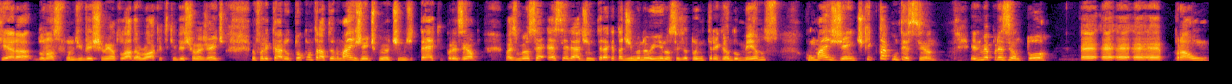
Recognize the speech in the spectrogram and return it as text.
que era do nosso fundo de investimento lá, da Rocket, que investiu na gente, eu falei, cara, eu tô contratando mais gente pro meu time de tech, por exemplo, mas o meu SLA de entrega tá diminuindo, ou seja, eu tô entregando menos com mais gente. O que que tá acontecendo? Ele me apresentou é, é, é, é para um,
